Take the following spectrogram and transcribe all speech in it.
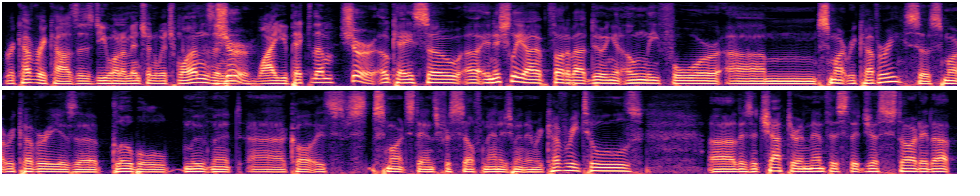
recovery causes. Do you want to mention which ones and Sure. why you picked them? Sure. Okay. So uh, initially, I thought about doing it only for um, smart recovery. So smart recovery is a global movement uh, called. It's smart stands for self management and recovery tools. Uh, there's a chapter in Memphis that just started up,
